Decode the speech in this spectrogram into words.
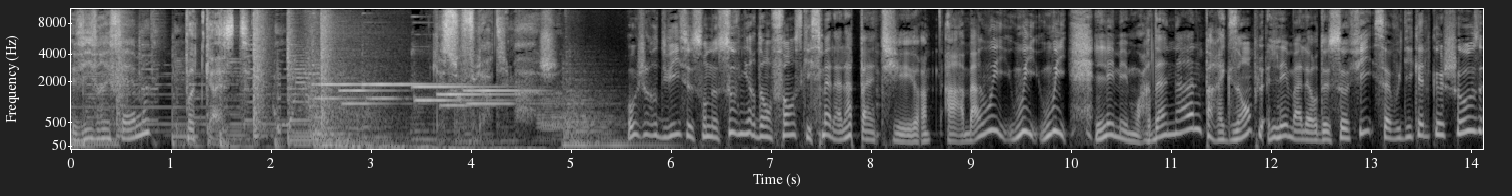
Vivre FM Podcast. Les souffleurs d'images. Aujourd'hui, ce sont nos souvenirs d'enfance qui se mêlent à la peinture. Ah bah oui, oui, oui. Les mémoires d'un âne, par exemple, Les malheurs de Sophie, ça vous dit quelque chose?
